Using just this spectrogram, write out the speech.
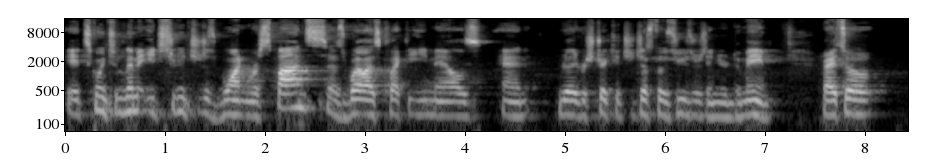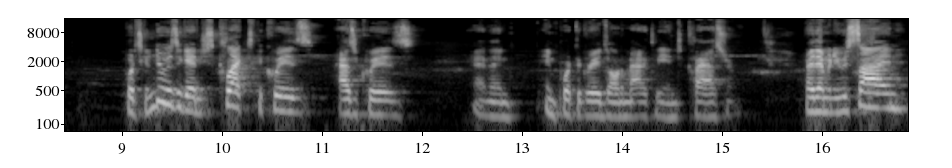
it's going to limit each student to just one response, as well as collect the emails and really restrict it to just those users in your domain. Right, so what it's going to do is, again, just collect the quiz as a quiz, and then import the grades automatically into Classroom. Right, then when you assign,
